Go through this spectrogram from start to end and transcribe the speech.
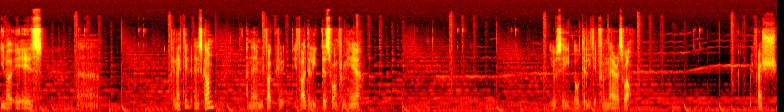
you know, it is uh, connected and it's gone. And then if I if I delete this one from here, you'll see it'll delete it from there as well. Refresh.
